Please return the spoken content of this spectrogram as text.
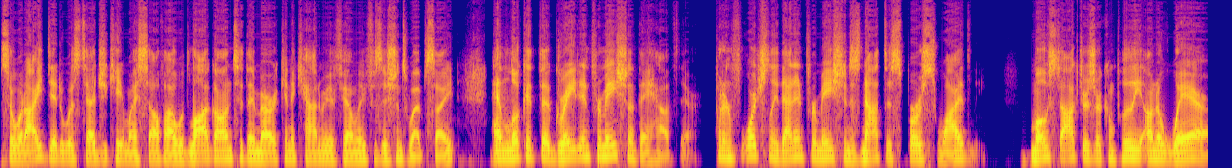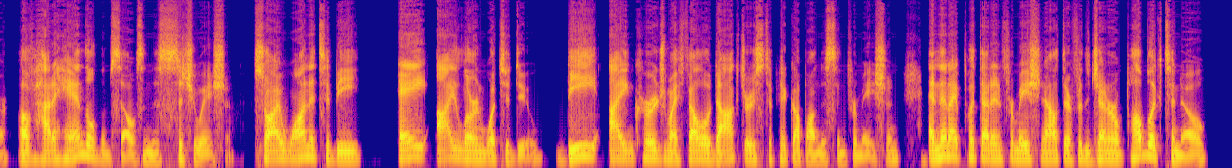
So what I did was to educate myself. I would log on to the American Academy of Family Physicians website and look at the great information that they have there. But unfortunately, that information is not dispersed widely. Most doctors are completely unaware of how to handle themselves in this situation. So I wanted to be a, I learn what to do. B, I encourage my fellow doctors to pick up on this information. And then I put that information out there for the general public to know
